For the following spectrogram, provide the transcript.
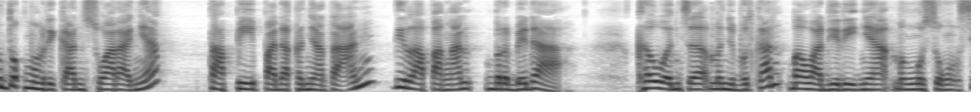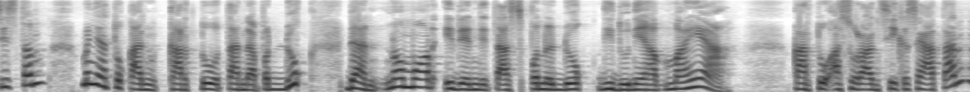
untuk memberikan suaranya, tapi pada kenyataan di lapangan berbeda. Kewence menyebutkan bahwa dirinya mengusung sistem menyatukan kartu tanda penduduk dan nomor identitas penduduk di dunia maya, kartu asuransi kesehatan,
